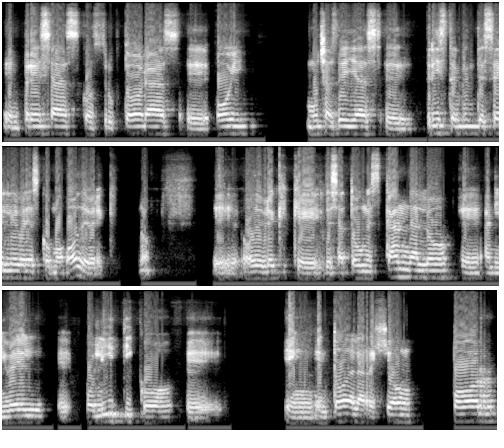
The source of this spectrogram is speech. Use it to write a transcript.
empresas constructoras, eh, hoy muchas de ellas eh, tristemente célebres como Odebrecht, ¿no? Odebrecht que desató un escándalo a nivel político en, toda la región por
